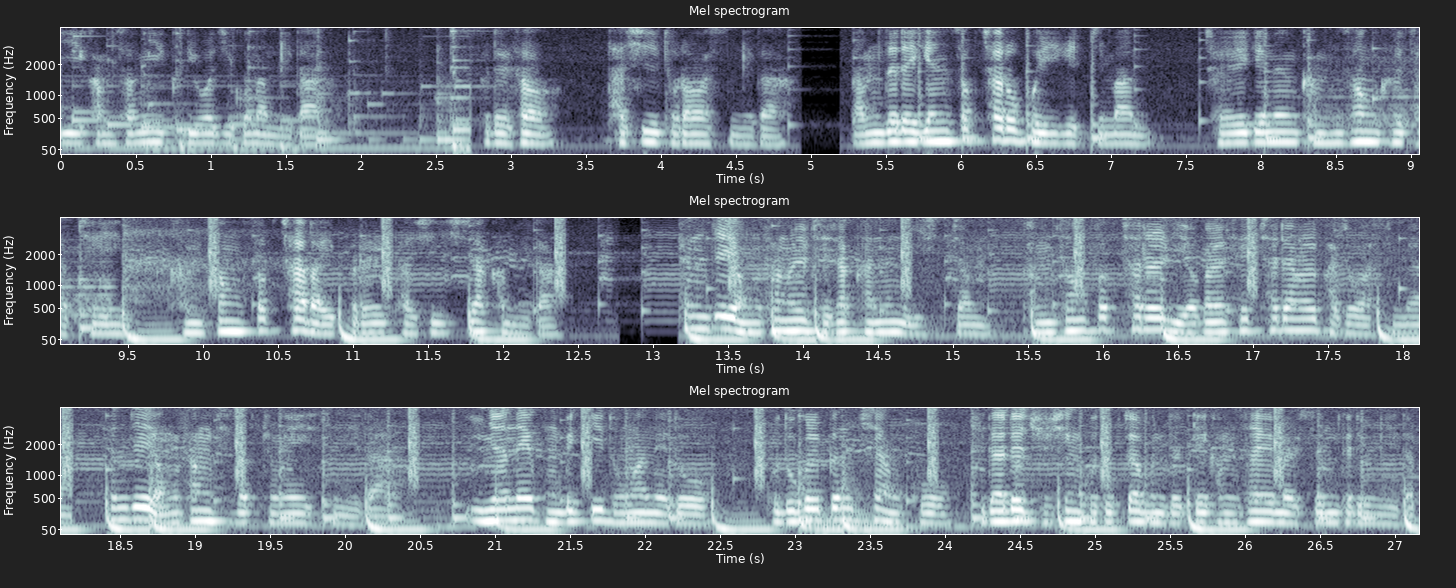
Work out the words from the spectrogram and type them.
이 감성이 그리워지곤 합니다. 그래서 다시 돌아왔습니다. 남들에겐 썩차로 보이겠지만 저에게는 감성 그 자체인 감성 썩차 라이프를 다시 시작합니다. 현재 영상을 제작하는 이 시점 감성 썩차를 이어갈 새 차량을 가져왔으며 현재 영상 제작 중에 있습니다. 2년의 공백기 동안에도 구독을 끊지 않고 기다려주신 구독자분들께 감사의 말씀 드립니다.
